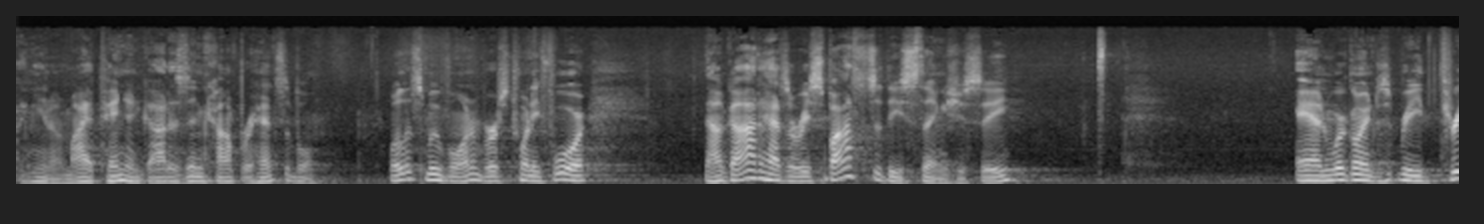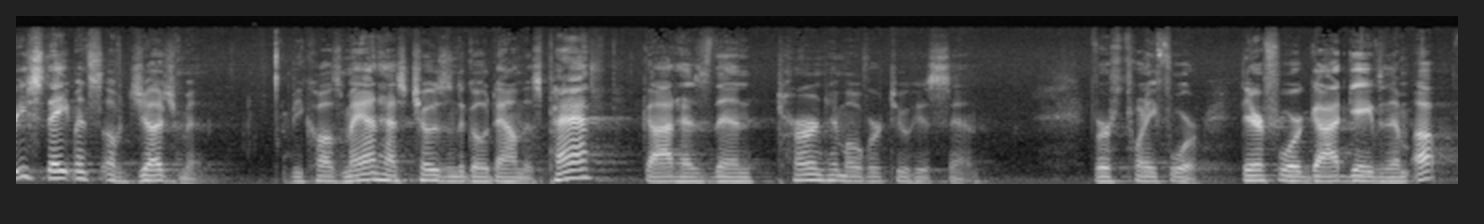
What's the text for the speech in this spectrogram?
you know, in my opinion, God is incomprehensible. Well, let's move on in verse 24. Now, God has a response to these things, you see. And we're going to read three statements of judgment. Because man has chosen to go down this path, God has then turned him over to his sin. Verse 24 Therefore, God gave them up,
